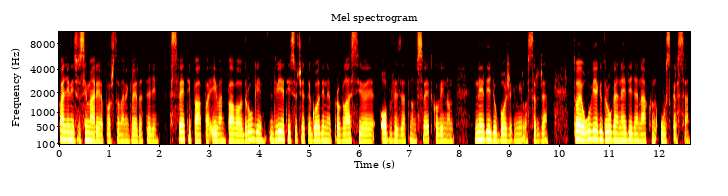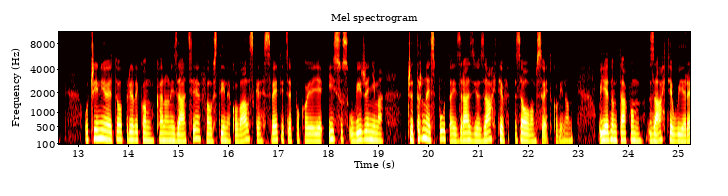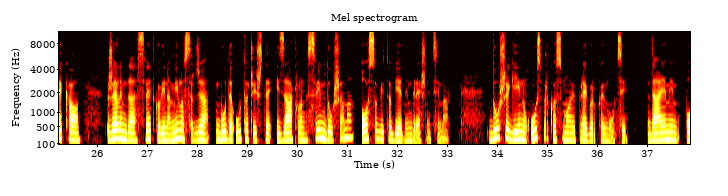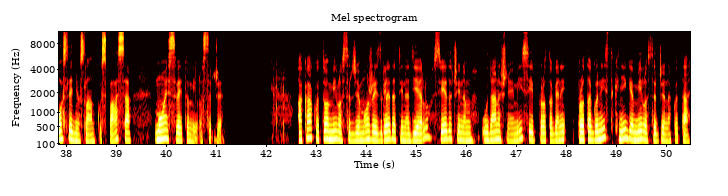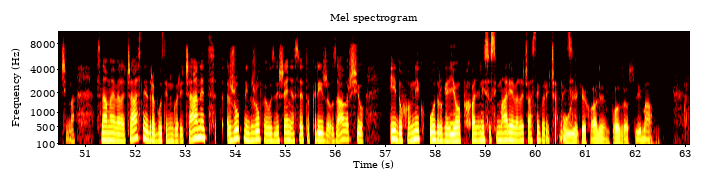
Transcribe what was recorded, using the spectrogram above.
Hvaljeni su si Marija, poštovani gledatelji. Sveti papa Ivan Pavao II. 2000. godine proglasio je obvezatnom svetkovinom nedjelju Božeg milosrđa. To je uvijek druga nedjelja nakon Uskrsa. Učinio je to prilikom kanonizacije Faustine Kovalske, svetice po kojoj je Isus u viđenjima 14 puta izrazio zahtjev za ovom svetkovinom. U jednom takvom zahtjevu je rekao Želim da svetkovina milosrđa bude utočište i zaklon svim dušama, osobito bjednim grešnicima. Duše ginu usprkos mojoj pregorkoj muci. Dajem im posljednju slamku spasa, moje sveto milosrđe. A kako to milosrđe može izgledati na dijelu, svjedoči nam u današnjoj emisiji protagonist knjige Milosrđe na kotačima. S nama je velečasni Dragutin Goričanec, župnik župe uzvišenja Svetog križa u Završju i duhovnik udruge Job. Hvaljeni su si Marije, velečasni Goričanec. Uvijek je hvaljen. Pozdrav svima.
